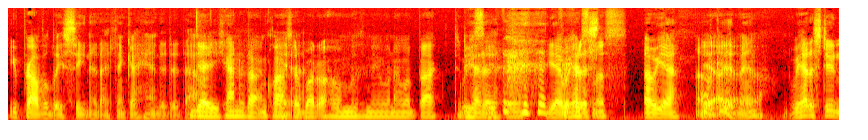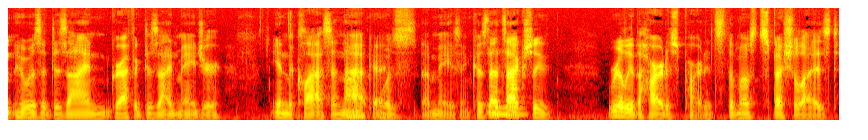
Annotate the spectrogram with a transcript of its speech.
you've probably seen it. I think I handed it out. Yeah, you handed out in class. I brought it home with me when I went back to We had DC a- for, yeah, for we had a s- Christmas. Oh yeah. Oh Yeah, good yeah, man. yeah. We had a student who was a design, graphic design major, in the class, and Oh, that okay. was amazing because that's actually really the hardest part. It's the most specialized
